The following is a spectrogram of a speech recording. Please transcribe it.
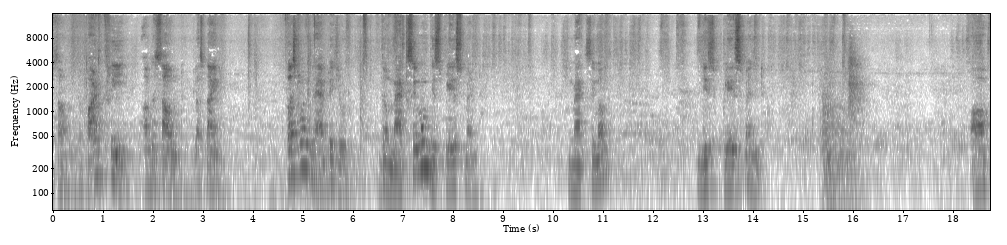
sound. The part 3 of the sound plus 9. First one is amplitude. The maximum displacement. Maximum displacement of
